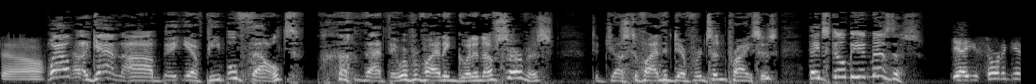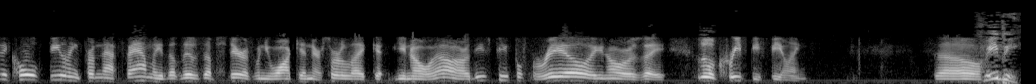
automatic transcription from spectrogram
So well, again, uh, if people felt that they were providing good enough service to justify the difference in prices, they'd still be in business. Yeah, you sort of get a cold feeling from that family that lives upstairs when you walk in there. Sort of like, you know, oh, are these people for real? You know, or is a little creepy feeling. So Creepy?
